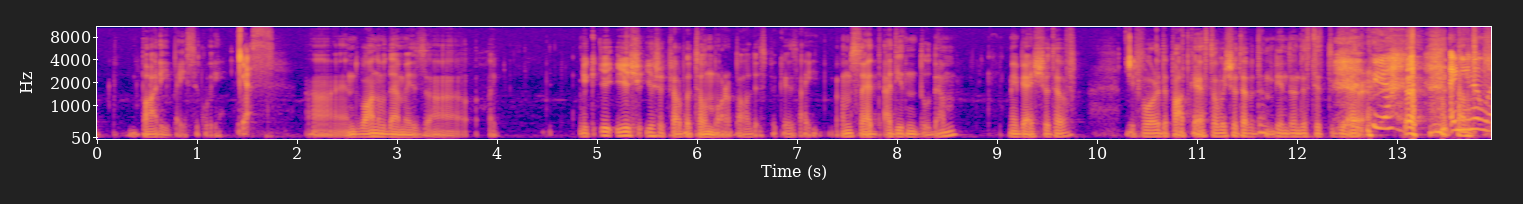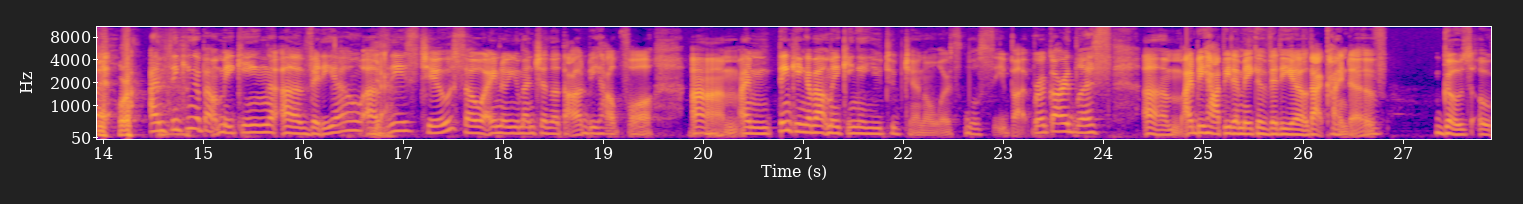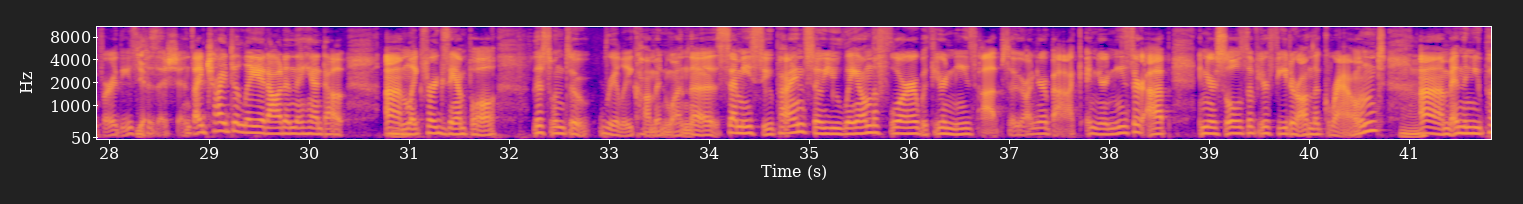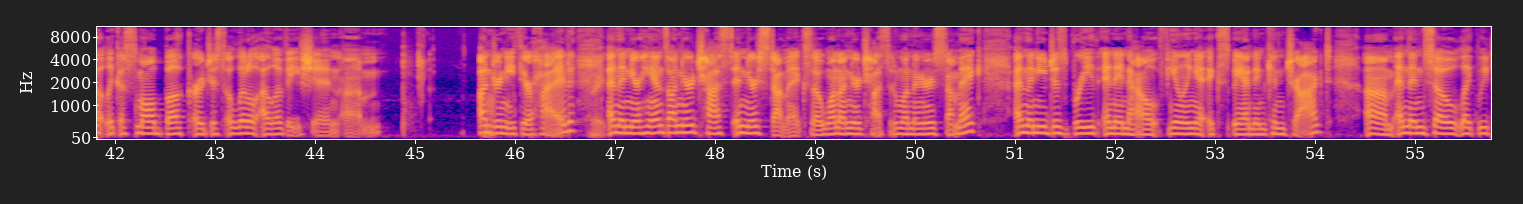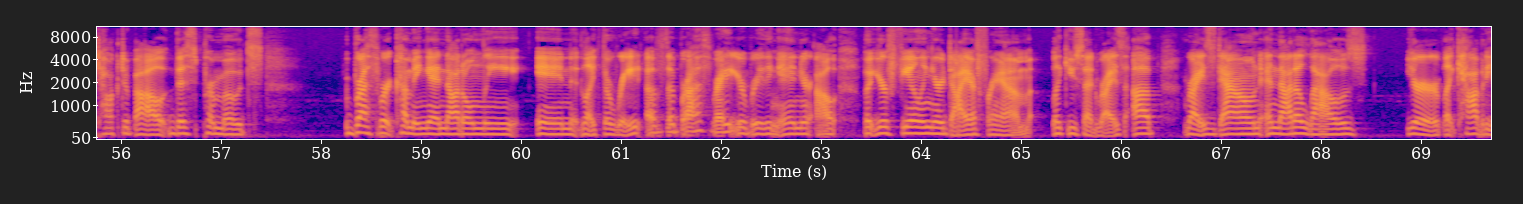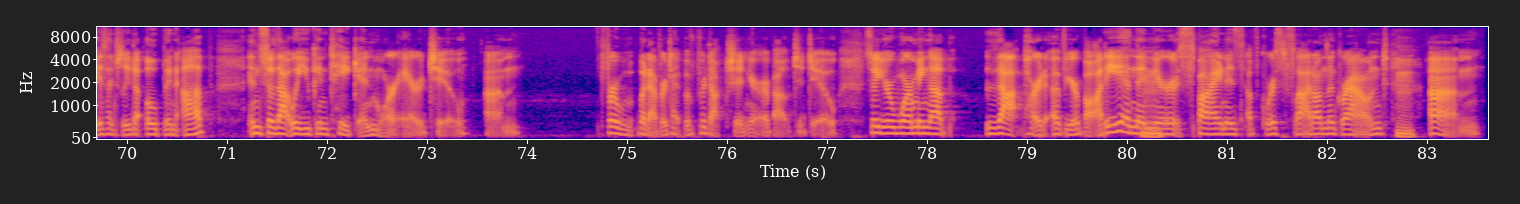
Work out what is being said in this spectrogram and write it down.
body, basically. yes Uh, and one of them is uh, like you, you, you, should, you should probably tell more about this because I honestly I, I didn't do them. Maybe I should have before the podcast, or we should have done, been doing this together. yeah. And you know what? I'm thinking about making a video of Yeah. these too. So i know you mentioned that that would be helpful. Um, i'm thinking about making a youtube channel. We'll, we'll see. But regardless um, i'd be happy to make a video that kind of goes over these Yes. positions. I tried to lay it out in the handout um, like for example this one's a really common one the semi supine so you lay on the floor with your knees up so you're on your back and your knees are up and your soles of your feet are on the ground. Um, and then you put like a small book or just a little elevation um, underneath your head Right. and then your hands on your chest and your stomach. So one on your chest and one on your stomach. And then you just breathe in and out feeling it expand and contract. Um, and then so like we talked about this promotes breath work coming in not only in like the rate of the breath right? You're breathing in you're out but you're feeling your diaphragm like you said rise up rise down. And that allows your like cavity essentially to open up. And so that way you can take in more air too. Um, for whatever type of production you're about to do. So you're warming up that part of your body, and then your spine is, of course, flat on the ground. Um,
